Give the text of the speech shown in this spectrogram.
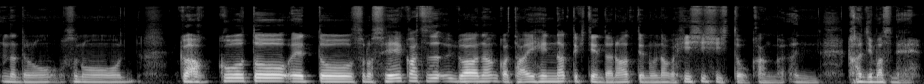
なんだろう、その、学校と、えっと、その生活がなんか大変になってきてんだなっていうのをなんかひしひしと考え、感じますね。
